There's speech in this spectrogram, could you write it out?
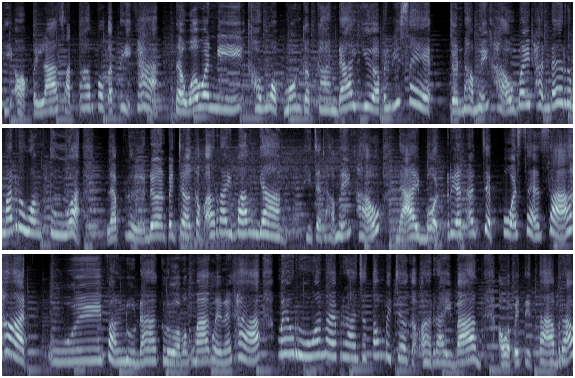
ที่ออกไปล่าสัตว์ตามปกติค่ะ แต่ว่าวันนี้เขาหมกมุ่นกับการได้เหยื่อเป็นพิเศษ จนทำให้เขาไม่ทันได้ระมัดระวังตัว และเผลอเดินไปเจอกับอะไรบางอย่าง ที่จะทำให้เขาได้บทเรียนอันเจ็บปวดแสนสาหัส อุ้ยฟังดูน่ากลัวมากๆเลยนะคะ ไม่รู้ว่านายพรานจะต้องไปเจอกับอะไรบ้าง เอาไว้ไปติดตามรับ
